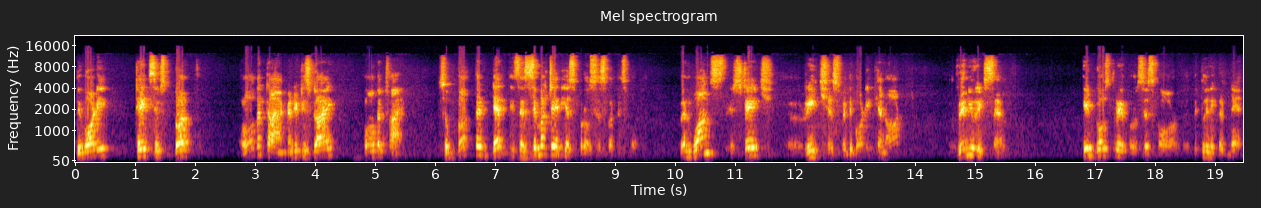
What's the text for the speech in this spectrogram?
The body takes its birth all the time and it is dying all the time. So birth and death is a simultaneous process for this body. When once a stage reaches when the body cannot renew itself, it goes through a process called the clinical death.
